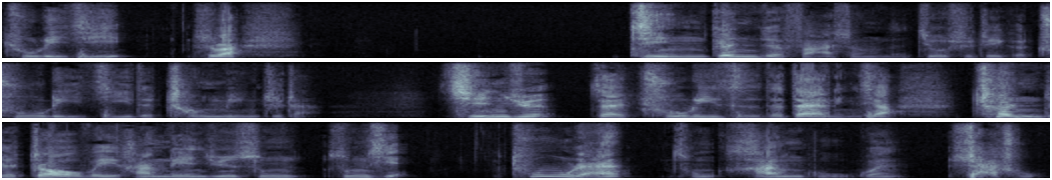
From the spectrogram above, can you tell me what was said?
处理集是吧？紧跟着发生的就是这个处理集的成名之战。秦军在处理子的带领下，趁着赵魏韩联军松松懈，突然从函谷关杀出。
